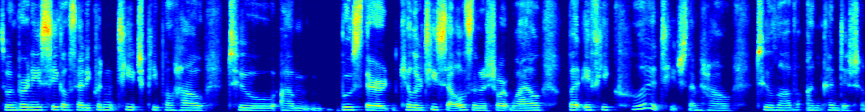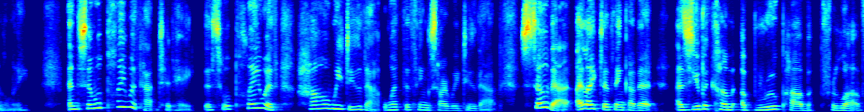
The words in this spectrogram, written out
So when Bernie Siegel said he couldn't teach people how to um, boost their killer T cells in a short while, but if he could teach them how to love unconditionally, and so we'll play with that today. This will play with how we do that, what the things are we do that, so that I like to think of it as you become a brew pub for love.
